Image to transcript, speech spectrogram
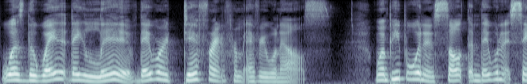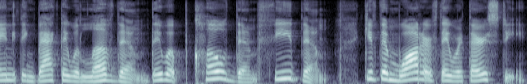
was the way that they lived. They were different from everyone else. When people would insult them, they wouldn't say anything back. They would love them. They would clothe them, feed them, give them water if they were thirsty.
